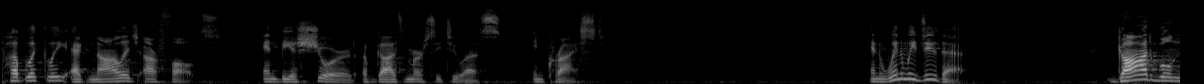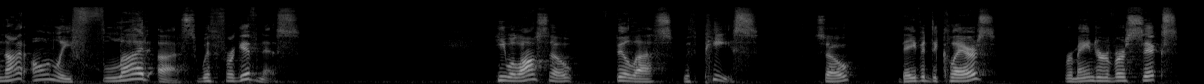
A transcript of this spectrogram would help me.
publicly acknowledge our faults and be assured of God's mercy to us in Christ. And when we do that, God will not only flood us with forgiveness, he will also fill us with peace. So, David declares, remainder of verse 6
